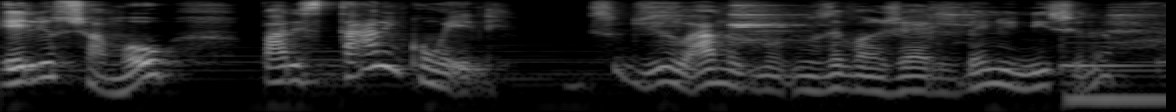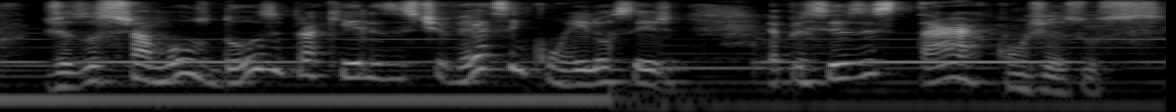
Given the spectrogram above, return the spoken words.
ele os chamou para estarem com ele. Isso diz lá no, no, nos evangelhos, bem no início, né? Jesus chamou os doze para que eles estivessem com ele, ou seja, é preciso estar com Jesus.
